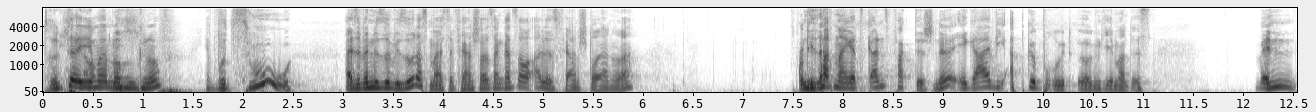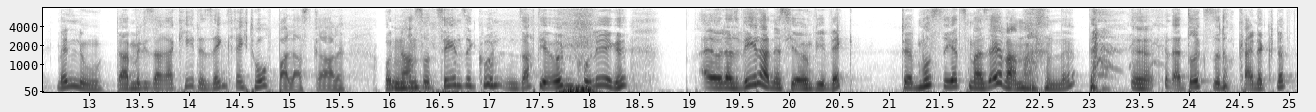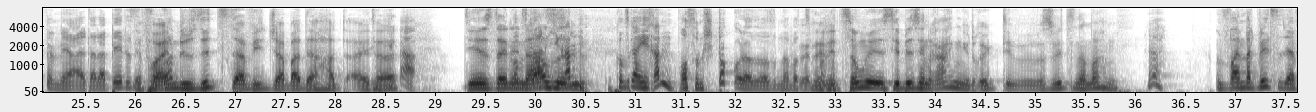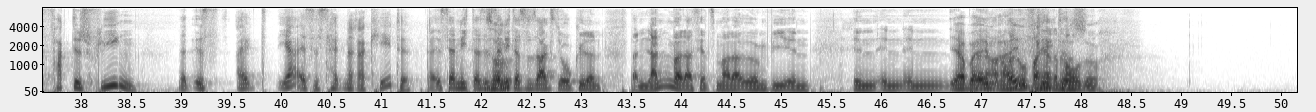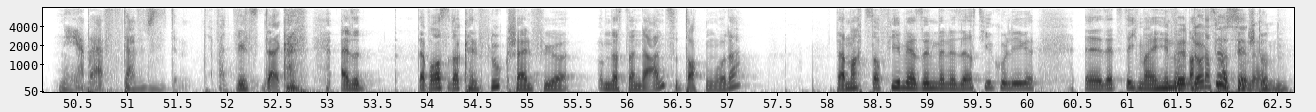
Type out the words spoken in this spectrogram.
Drückt da jemand noch einen nicht. Knopf? Ja, wozu? Also, wenn du sowieso das meiste fernsteuerst, dann kannst du auch alles fernsteuern, oder? Und ich sag mal jetzt ganz faktisch, ne? Egal wie abgebrüht irgendjemand ist, wenn, wenn du da mit dieser Rakete senkrecht hochballerst gerade und Mhm. nach so 10 Sekunden sagt dir irgendein Kollege, also das WLAN ist hier irgendwie weg, der musst du jetzt mal selber machen, ne? Ja. Da drückst du doch keine Knöpfe mehr, Alter. Da betest ja du vor allem, du sitzt da wie Jabba der Hutt, Alter. ja, Dir ist deine kommst gar nicht Nase. ran. Kommst gar nicht ran. Brauchst du einen Stock oder sowas, um da was zu Deine machen. Zunge ist dir ein bisschen Rachen gedrückt. Was willst du denn da machen? Ja. Und vor allem, was willst du da faktisch fliegen? Das ist halt, ja, es ist halt eine Rakete. Da ist ja nicht, das ist So- ja nicht, dass du sagst, ja, okay, dann, dann landen wir das jetzt mal da irgendwie in, in, in, in Ja, aber im Hannover, Herrenhausen. doch. Nee, aber da, was willst du da? Also, da brauchst du doch keinen Flugschein für, um das dann da anzudocken, oder? Da macht es doch viel mehr Sinn, wenn du sagst, hier, Kollege, äh, setz dich mal hin Wer und mach das mal das zehn denn Stunden. an?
